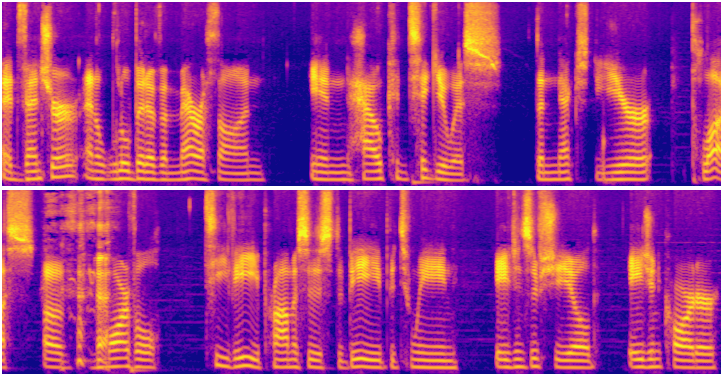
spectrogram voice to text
adventure and a little bit of a marathon in how contiguous the next year plus of Marvel TV promises to be between Agents of Shield, Agent Carter,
